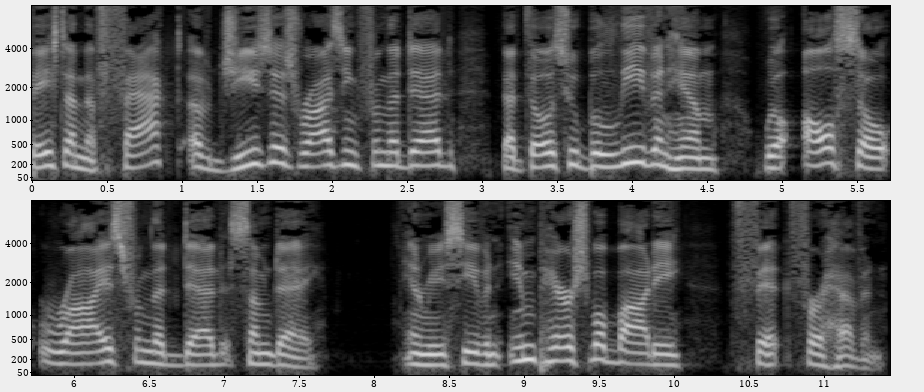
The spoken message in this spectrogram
based on the fact of Jesus rising from the dead, that those who believe in him will also rise from the dead someday and receive an imperishable body fit for heaven.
